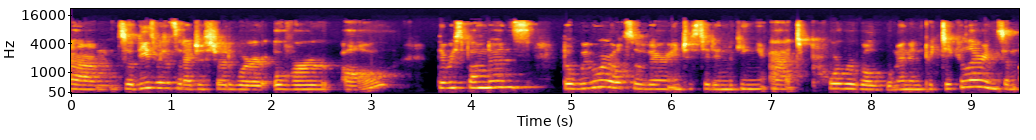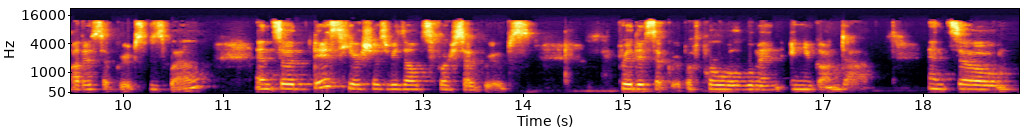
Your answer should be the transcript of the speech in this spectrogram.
Um, so these results that I just showed were overall the respondents, but we were also very interested in looking at poor rural women in particular and some other subgroups as well. And so this here shows results for subgroups, for this subgroup of poor rural women in Uganda. And so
